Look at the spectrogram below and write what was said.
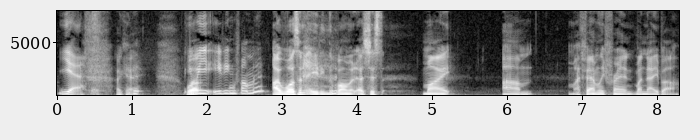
Yes. okay. Were you eating vomit? I wasn't eating the vomit. It's just my um my family friend, my neighbor,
